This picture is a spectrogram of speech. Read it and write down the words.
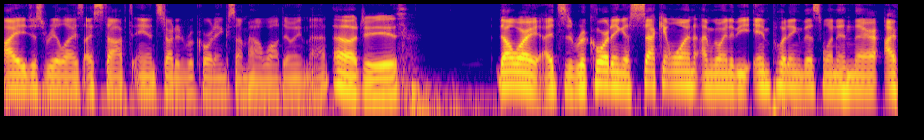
I just realized I stopped and started recording somehow while doing that. Oh jeez. Don't worry, it's recording a second one. I'm going to be inputting this one in there. I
